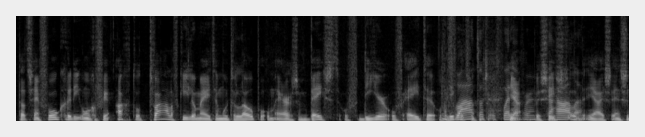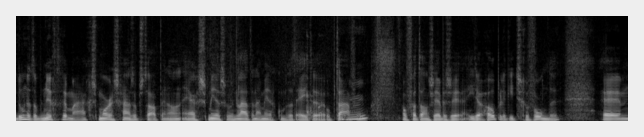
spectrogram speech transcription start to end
Dat zijn volkeren die ongeveer 8 tot 12 kilometer moeten lopen om ergens een beest of dier of eten of, of water of whatever ja, te precies. halen. Juist. En ze doen het op nuchtere maag. 's morgens gaan ze op stap en dan ergens middags of later namiddag komt dat eten op tafel. Mhm. Of althans hebben ze ieder hopelijk iets gevonden. Ehm,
